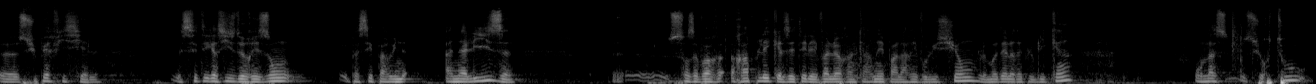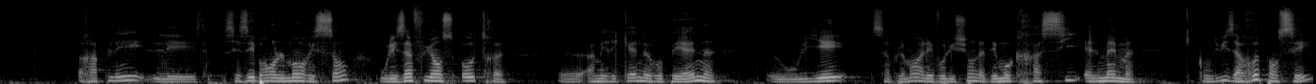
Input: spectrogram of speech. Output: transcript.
euh, superficielles. Cet exercice de raison est passé par une analyse, euh, sans avoir rappelé quelles étaient les valeurs incarnées par la Révolution, le modèle républicain. On a surtout rappelé ces ébranlements récents où les influences autres américaine, européenne, ou liées simplement à l'évolution de la démocratie elle-même, qui conduisent à repenser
